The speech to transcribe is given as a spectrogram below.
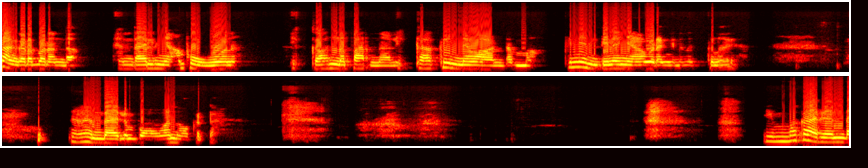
സങ്കടപ്പെടണ്ട. എന്തായാലും ഞാൻ പോവാണ്. ഇക്ക എന്ന പറഞ്ഞാൽ ഇക്കാക്ക് ഇന്നെ വേണ്ടമ്മ. പിന്നെ എന്തിനാ ഞാൻ ഇവിടെ ഇങ്ങനെ നിക്കണത് ഞാൻ എന്തായാലും പോവാൻ നോക്കട്ടെ. ഇമ്മ കരണ്ട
